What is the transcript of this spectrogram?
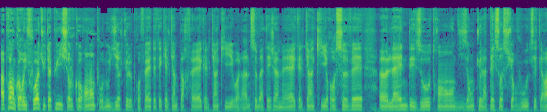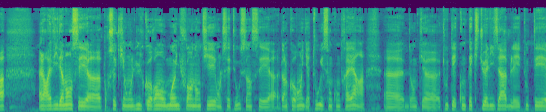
Après, encore une fois, tu t'appuies sur le Coran pour nous dire que le prophète était quelqu'un de parfait, quelqu'un qui, voilà, ne se battait jamais, quelqu'un qui recevait euh, la haine des autres en disant que la paix soit sur vous, etc. Alors évidemment, c'est euh, pour ceux qui ont lu le Coran au moins une fois en entier, on le sait tous. Hein, c'est euh, dans le Coran, il y a tout et son contraire. Euh, donc tout est contextualisable et tout est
